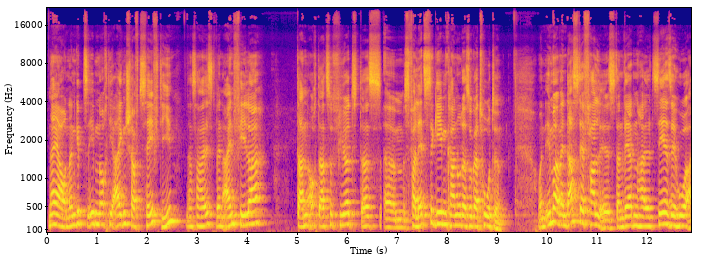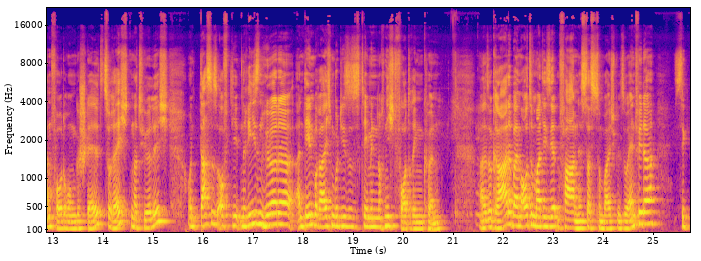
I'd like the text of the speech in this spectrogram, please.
Naja, und dann gibt es eben noch die Eigenschaft Safety. Das heißt, wenn ein Fehler dann auch dazu führt, dass ähm, es Verletzte geben kann oder sogar Tote. Und immer wenn das der Fall ist, dann werden halt sehr, sehr hohe Anforderungen gestellt, zu Recht natürlich. Und das ist oft die, eine Riesenhürde an den Bereichen, wo diese Systeme noch nicht vordringen können. Also gerade beim automatisierten Fahren ist das zum Beispiel so. Entweder sie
